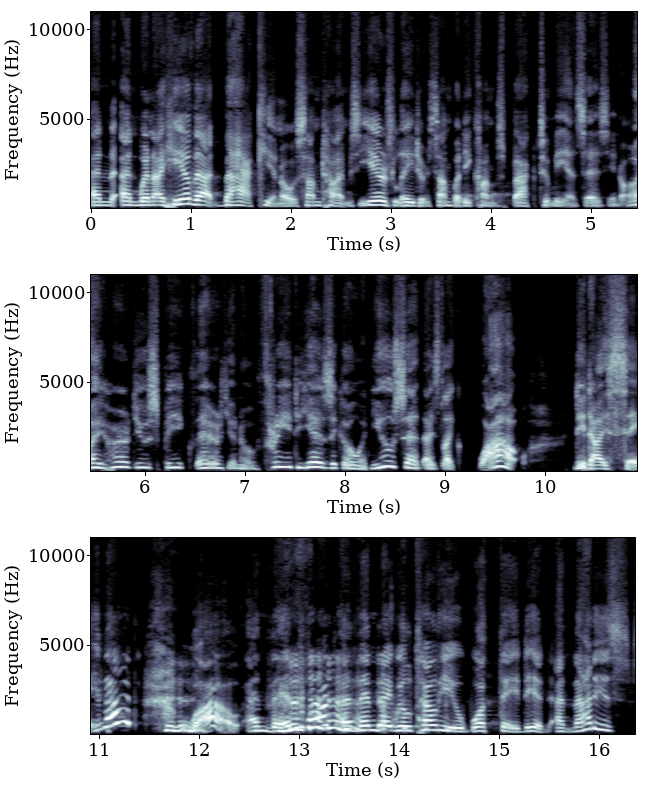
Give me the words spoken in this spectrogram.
And and when I hear that back, you know, sometimes years later, somebody comes back to me and says, you know, I heard you speak there, you know, three years ago, and you said, I was like, wow, did I say that? wow. And then what? and then they will tell you what they did, and that is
